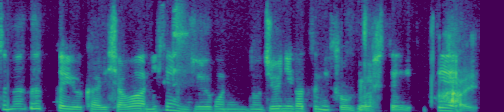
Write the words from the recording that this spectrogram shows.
つむぐっていう会社は2015年の12月に創業していて、はい。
